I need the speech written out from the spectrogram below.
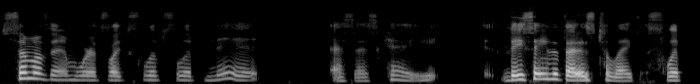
some of them where it's like slip slip knit SSK. They say that that is to like slip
